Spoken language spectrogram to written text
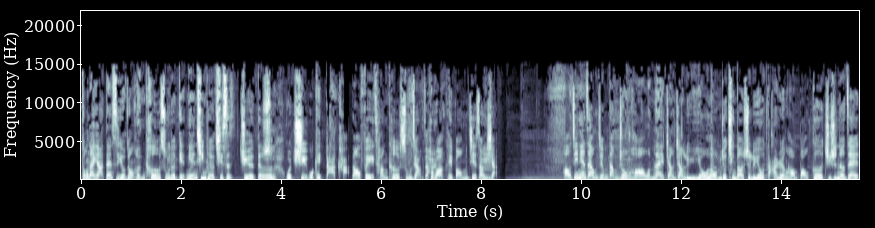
东南亚，但是有这种很特殊的店，嗯、年轻朋友其实觉得我去我可以打卡，然后非常特殊这样子，好不好？可以帮我们介绍一下。嗯好，今天在我们节目当中哈，我们来讲讲旅游了。我们就请到的是旅游达人哈，宝哥。其实呢，在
